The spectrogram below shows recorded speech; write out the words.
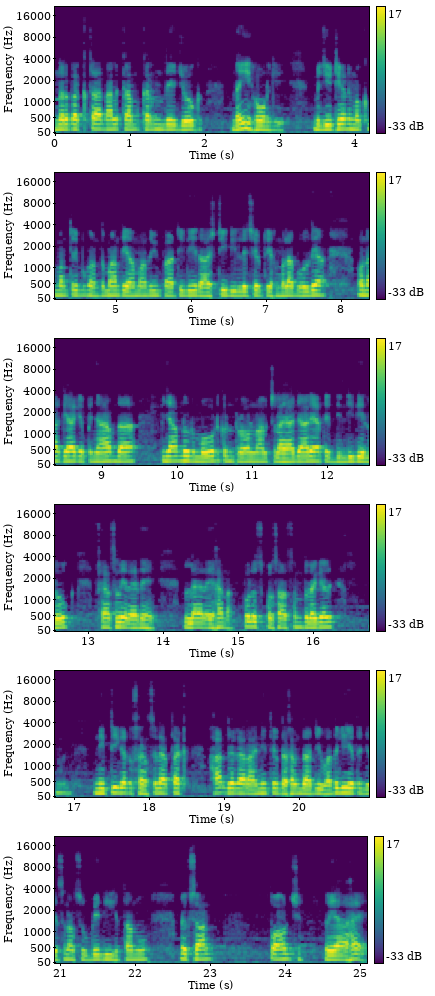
ਨਿਰਪੱਖਤਾ ਨਾਲ ਕੰਮ ਕਰਨ ਦੇ ਯੋਗ ਨਹੀਂ ਹੋਣਗੇ। ਮਜੀਠੀਆ ਨੇ ਮੁੱਖ ਮੰਤਰੀ ਭਗਵੰਤ ਮਾਨ ਤੇ ਆਮ ਆਦਮੀ ਪਾਰਟੀ ਦੀ ਰਾਸ਼ਟਰੀ ਡੀਲਰਸ਼ਿਪ ਤੇ ਹਮਲਾ ਬੋਲਦਿਆਂ ਉਹਨਾਂ ਕਿਹਾ ਕਿ ਪੰਜਾਬ ਦਾ, ਪੰਜਾਬ ਨੂੰ ਰਿਮੋਟ ਕੰਟਰੋਲ ਨਾਲ ਚਲਾਇਆ ਜਾ ਰਿਹਾ ਤੇ ਦਿੱਲੀ ਦੇ ਲੋਕ ਫੈਸਲੇ ਲੈ ਰਹੇ ਲੈ ਰਹੇ ਹਨ। ਪੁਲਿਸ ਪ੍ਰਸ਼ਾਸਨ ਤੋਂ ਲੈ ਕੇ ਨੀਤੀਗਤ ਫੈਸਲਿਆਂ ਤੱਕ ਹਰ ਜਗ੍ਹਾ ਰਾਜਨੀਤਿਕ ਦਖਲਅੰਦਾਜ਼ੀ ਵੱਧ ਗਈ ਹੈ ਤੇ ਜਿਸ ਨਾਲ ਸੂਬੇ ਦੀ ਹਿੱਤਾਂ ਨੂੰ ਨੁਕਸਾਨ ਪਹੁੰਚ ਰਿਹਾ ਹੈ।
